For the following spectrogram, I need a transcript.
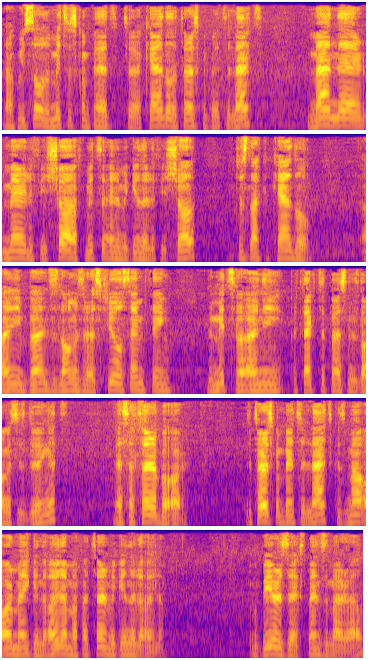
Like we saw, the mitzvah is compared to a candle, the Torah is compared to light. Man ner mer lefi shah, mitzvah ena megina lefi shah. Just like a candle only burns as long as it has fuel, same thing the mitzvah only protects a person as long as he's doing it. There's Torah ba'or. The Torah is compared to light because ma'or megin la'olam, afatar megin la'olam. Ubir explains the Maharal.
